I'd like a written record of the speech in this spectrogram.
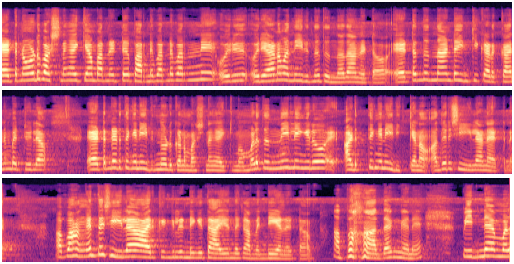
ഏട്ടനോട് ഭക്ഷണം കഴിക്കാൻ പറഞ്ഞിട്ട് പറഞ്ഞ് പറഞ്ഞ് പറഞ്ഞ് ഒരു ഒരാണ വന്ന് ഇരുന്ന് തിന്നതാണ് കേട്ടോ ഏട്ടൻ തിന്നാണ്ട് എനിക്ക് കിടക്കാനും പറ്റില്ല ഏട്ടന്റെ അടുത്ത് ഇങ്ങനെ ഇരുന്ന് കൊടുക്കണം ഭക്ഷണം കഴിക്കുമ്പോൾ നമ്മൾ തിന്നില്ലെങ്കിലും അടുത്തിങ്ങനെ ഇരിക്കണം. അതൊരു ശീലമാണ് ഏട്ടന്. അപ്പോൾ അങ്ങനത്തെ ശീലം ആർക്കെങ്കിലും ഉണ്ടെങ്കിൽ താഴെ ഒന്ന് കമന്റ് ചെയ്യണം കേട്ടോ. അപ്പോൾ അതങ്ങനെ. പിന്നെ നമ്മൾ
